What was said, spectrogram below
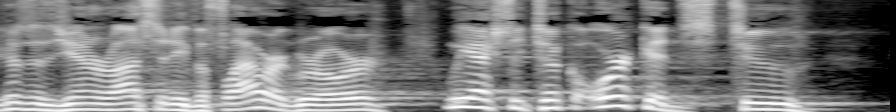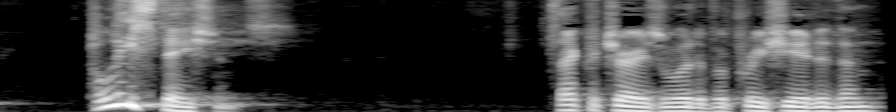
Because of the generosity of a flower grower, we actually took orchids to police stations. Secretaries would have appreciated them.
